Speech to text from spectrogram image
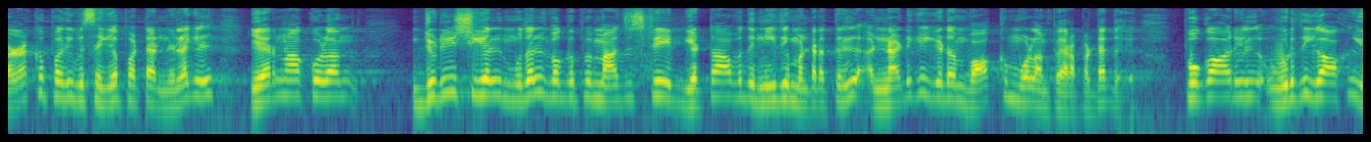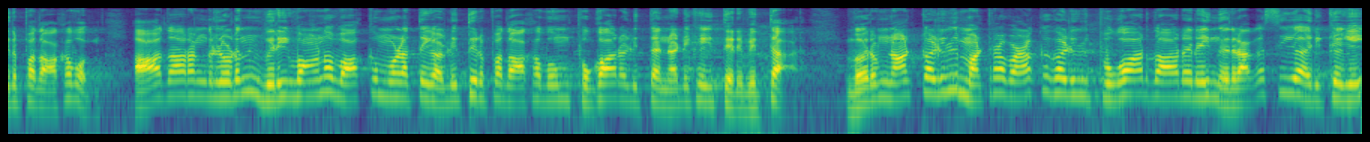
வழக்கு பதிவு செய்யப்பட்ட நிலையில் எர்ணாகுளம் ஜுடிஷியல் முதல் வகுப்பு மாஜிஸ்ட்ரேட் எட்டாவது நீதிமன்றத்தில் நடிகையிடம் வாக்குமூலம் பெறப்பட்டது. புகாரில் உறுதியாக இருப்பதாகவும் ஆதாரங்களுடன் விரிவான வாக்குமூலத்தை அளித்திருப்பதாகவும் புகார் அளித்த நடிகை தெரிவித்தார். வரும் நாட்களில் மற்ற வழக்குகளில் புகார்தாரரின் ரகசிய அறிக்கையை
